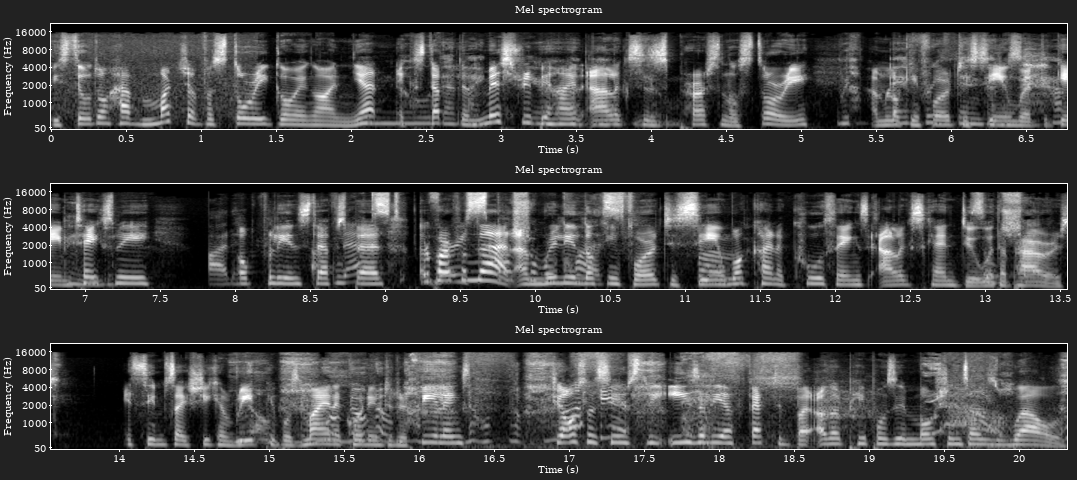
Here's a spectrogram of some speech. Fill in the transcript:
We still don't have much of a story going on yet, know except the I mystery behind Alex's you. personal story. With I'm looking forward to seeing has where the game takes me. Hopefully in Steph's bed. next, But apart from that, I'm really looking forward to seeing what kind of cool things Alex can do with her some powers. It seems like she can read people's mind according to their feelings. She also seems to be easily affected by other people's emotions as well.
